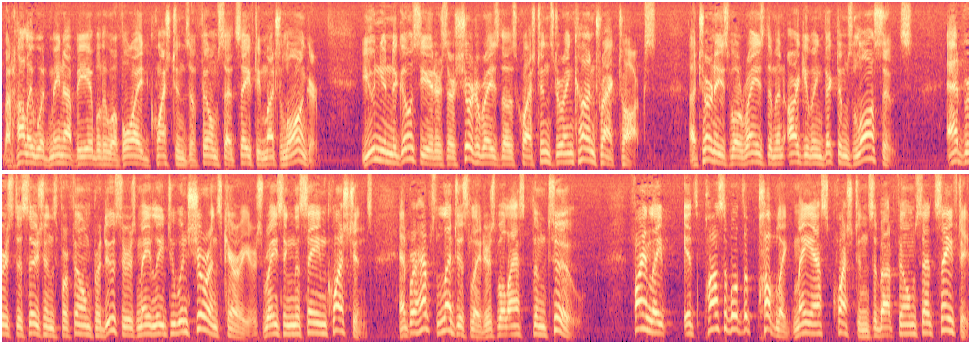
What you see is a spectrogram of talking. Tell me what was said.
But Hollywood may not be able to avoid questions of film set safety much longer. Union negotiators are sure to raise those questions during contract talks. Attorneys will raise them in arguing victims' lawsuits. Adverse decisions for film producers may lead to insurance carriers raising the same questions, and perhaps legislators will ask them too. Finally, it's possible the public may ask questions about film set safety.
